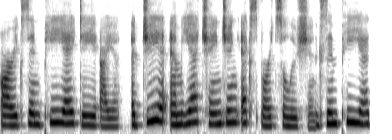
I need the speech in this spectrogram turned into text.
are Eximpedia a GME changing export solution. Eximpedia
